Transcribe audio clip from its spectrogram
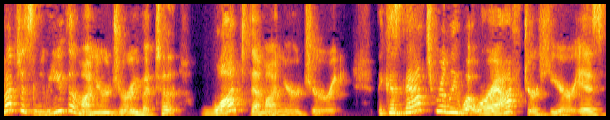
And not just leave them on your jury, but to want them on your jury because that's really what we're after here is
